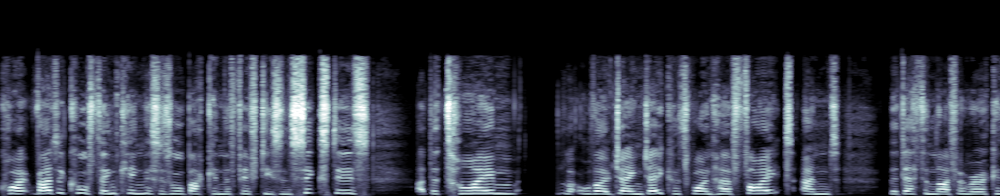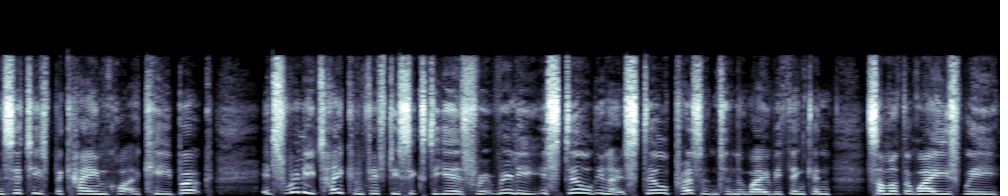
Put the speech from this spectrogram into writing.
quite radical thinking. This is all back in the 50s and 60s. At the time, although Jane Jacobs won her fight and the Death and Life of American Cities became quite a key book. It's really taken 50, 60 years for it really is still, you know, it's still present in the way we think and some of the ways we,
